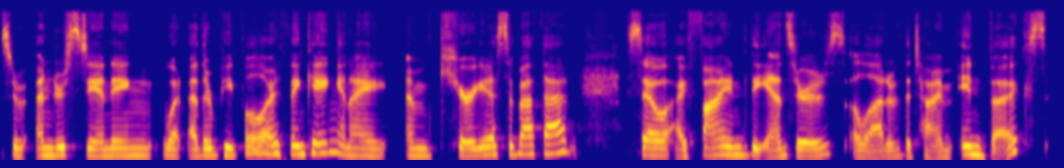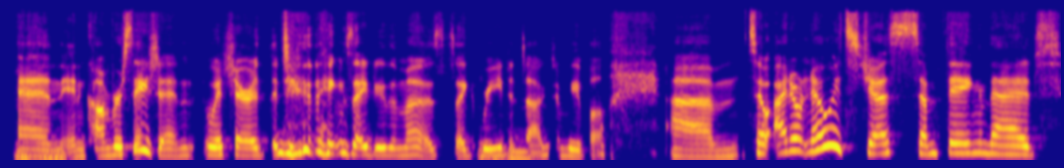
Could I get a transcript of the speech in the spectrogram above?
sort of understanding what other people are thinking and i am curious about that so i find the answers a lot of the time in books mm-hmm. and in conversation which are the two things i do the most like read mm-hmm. and talk to people um, so i don't know it's just something that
